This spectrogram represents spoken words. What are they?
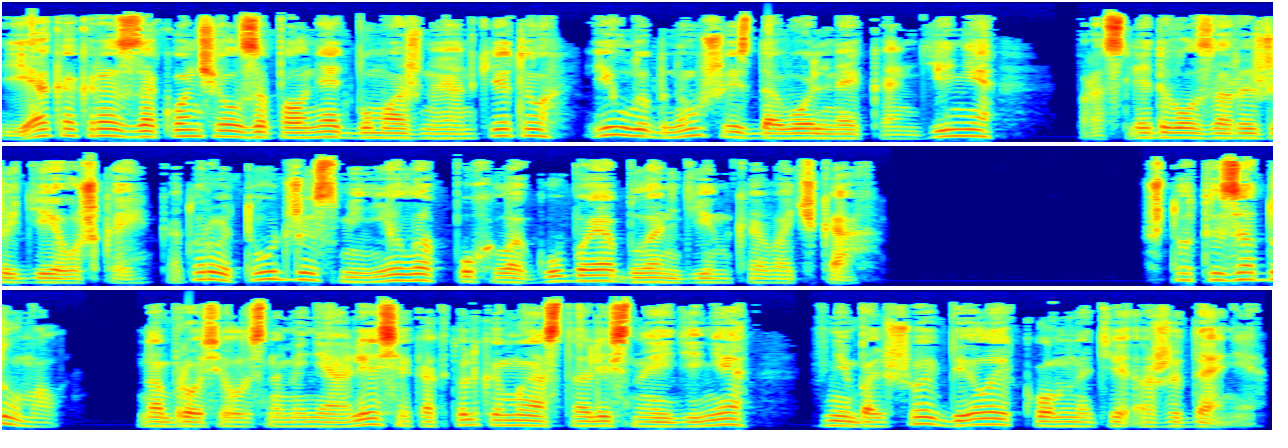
Я как раз закончил заполнять бумажную анкету и, улыбнувшись довольной Кандине, проследовал за рыжей девушкой, которую тут же сменила пухлогубая блондинка в очках. «Что ты задумал?» – набросилась на меня Олеся, как только мы остались наедине в небольшой белой комнате ожидания.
